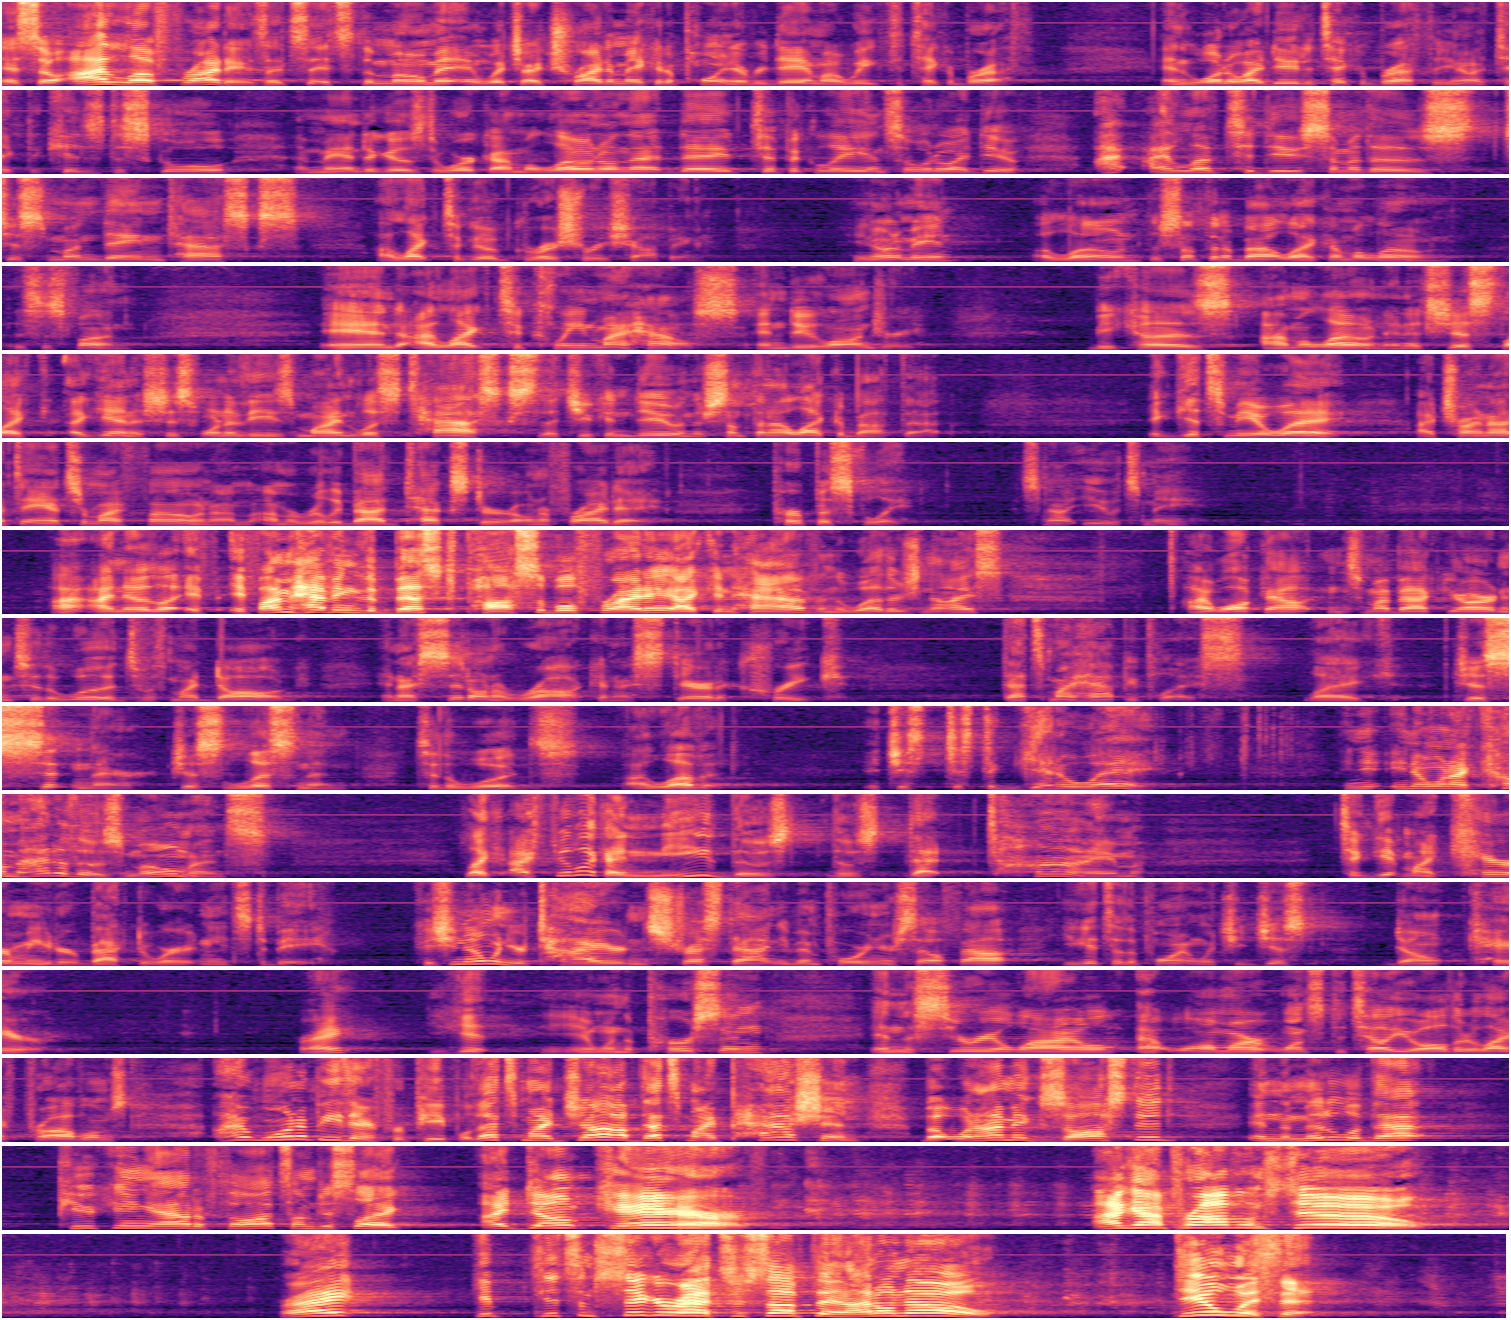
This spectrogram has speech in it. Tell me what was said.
And so I love Fridays. It's, it's the moment in which I try to make it a point every day of my week to take a breath. And what do I do to take a breath? You know, I take the kids to school. Amanda goes to work. I'm alone on that day typically. And so what do I do? I, I love to do some of those just mundane tasks. I like to go grocery shopping. You know what I mean? Alone. There's something about like, I'm alone. This is fun. And I like to clean my house and do laundry because I'm alone. And it's just like, again, it's just one of these mindless tasks that you can do. And there's something I like about that. It gets me away. I try not to answer my phone. I'm, I'm a really bad texter on a Friday, purposefully. It's not you, it's me. I, I know that if, if I'm having the best possible Friday I can have and the weather's nice, I walk out into my backyard, into the woods with my dog, and I sit on a rock and I stare at a creek. That's my happy place. Like just sitting there, just listening to the woods. I love it. It just, just to get away. And you, you know, when I come out of those moments, like I feel like I need those, those, that time to get my care meter back to where it needs to be. Because you know, when you're tired and stressed out and you've been pouring yourself out, you get to the point in which you just don't care. Right? You get, you know, when the person in the cereal aisle at Walmart wants to tell you all their life problems, I want to be there for people. That's my job, that's my passion. But when I'm exhausted in the middle of that, puking out of thoughts, I'm just like, I don't care. I got problems too. Right? Get, get some cigarettes or something. I don't know. Deal with it.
